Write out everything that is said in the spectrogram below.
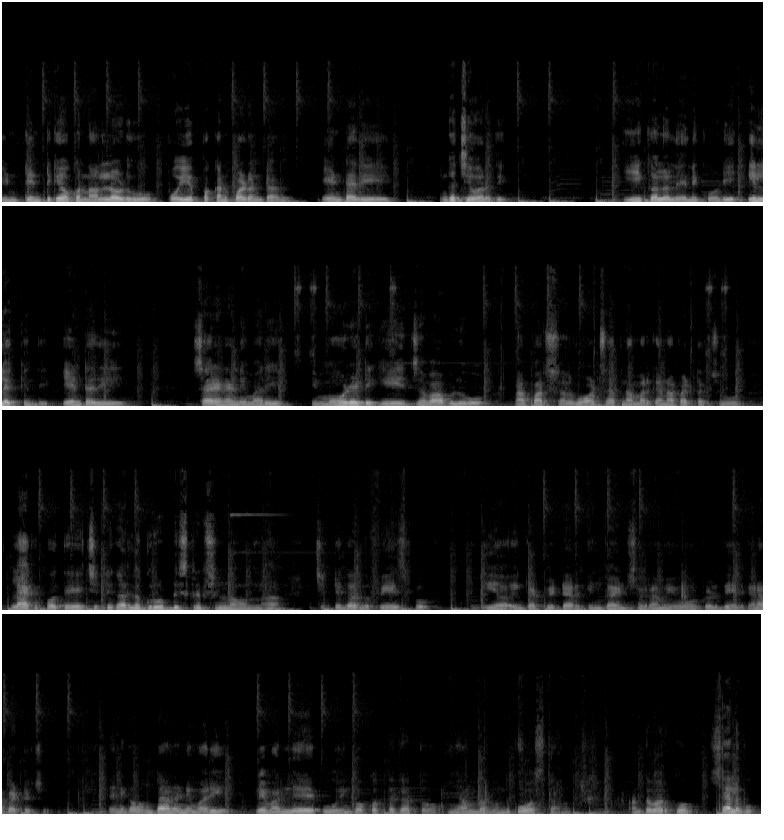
ఇంటింటికి ఒక నల్లోడు పొయ్యి పక్కన పడుంటాడు. ఏంటది? ఇంకా చివరిది. ఈకలు లేని కోడి ఇల్లెక్కింది. ఏంటది? సరేనండి మరి. ఈ మూడిటికి జవాబులు నా పర్సనల్ వాట్సాప్ నెంబర్కైనా పెట్టచ్చు. లేకపోతే చిట్టుగారులు గ్రూప్ డిస్క్రిప్షన్లో ఉన్న చిట్టుగారులు ఫేస్బుక్ ఇంకా ట్విట్టర్ ఇంకా ఇన్స్టాగ్రామ్ ఏ దేనికైనా పెట్టచ్చు. నేను ఇక ఉంటానండి మరి. రేపు మళ్ళీ రేపు ఇంకో కొత్త కథతో మీ అందరి ముందుకు వస్తాను. అంతవరకు సెలవు.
